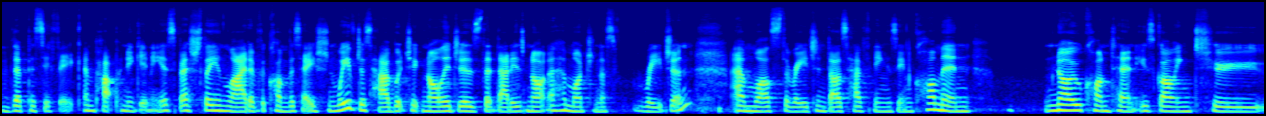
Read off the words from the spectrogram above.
the Pacific and Papua New Guinea, especially in light of the conversation we've just had, which acknowledges that that is not a homogenous region. And whilst the region does have things in common, no content is going to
